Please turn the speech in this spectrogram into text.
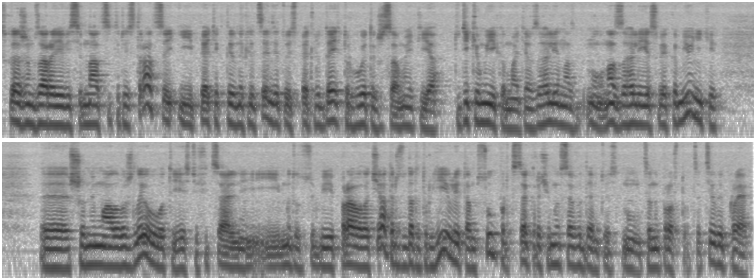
Скажімо, зараз є 18 реєстрацій і 5 активних ліцензій, тобто 5 людей торгує так же само, як і я. Тут тільки в моїй команді. А взагалі нас, ну, у нас взагалі є своє ком'юніті, що немало важливо, от є офіціальні, і ми тут собі правила чат, результати торгівлі, там супорт, все, коротше, ми все ведемо. Тобто, ну, це не просто, це цілий проєкт.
